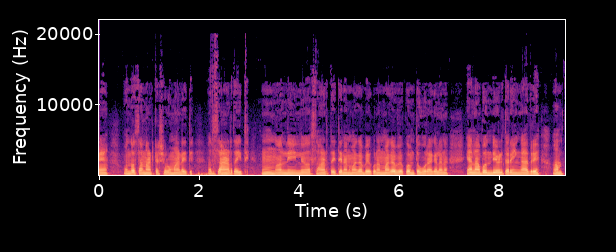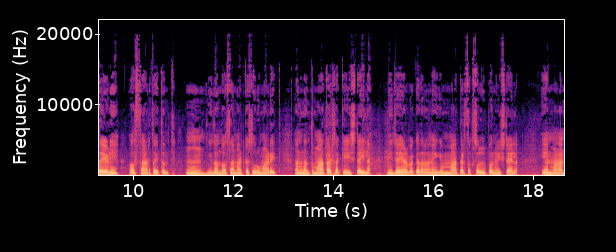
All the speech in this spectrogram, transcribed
ಒಂದು ಹೊಸ ನಾಟಕ ಶುರು ಮಾಡೈತೆ. ಅದು ಸಾಡ್ತೈತಿ. ಹ್ಞೂ ಅಲ್ಲಿ ಇಲ್ಲಿ ಸಾಡ್ತೈತೆ. ನನ್ನ ಮಗ ಬೇಕು ನನ್ನ ಮಗ ಬೇಕು ಅಂತ ಊರಾಗೆಲ್ಲನ ಎಲ್ಲ ಬಂದು ಹೇಳ್ತಾರೆ ಹಿಂಗಾದ್ರೆ ಅಂತ ಹೇಳಿ ಅವ್ರು ಸಾಡ್ತೈತಂತೆ. ಹ್ಞೂ ಇದೊಂದು ಹೊಸ ನಾಟಕ ಶುರು ಮಾಡೈತಿ. ನನಗಂತೂ ಮಾತಾಡ್ಸೋಕ್ಕೆ ಇಷ್ಟ ಇಲ್ಲ. ನಿಜ ಹೇಳ್ಬೇಕಂದ್ರೆ ನನಗೆ ಮಾತಾಡ್ಸೋಕ್ಕೆ ಸ್ವಲ್ಪನೂ ಇಷ್ಟ ಇಲ್ಲ. ಏನು ಮಾಡೋಣ?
